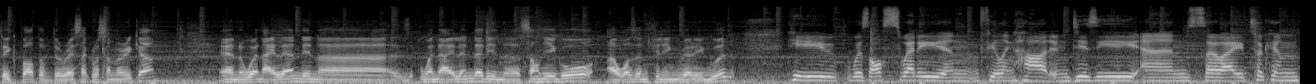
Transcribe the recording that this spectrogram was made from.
take part of the race across America. And when I landed in, uh, when I landed in uh, San Diego, I wasn't feeling very good. He was all sweaty and feeling hot and dizzy, and so I took him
